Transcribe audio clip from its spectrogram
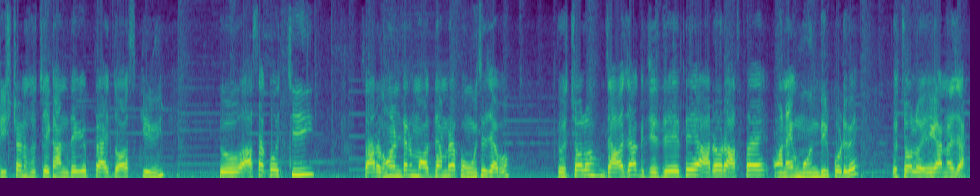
ডিস্টেন্স হচ্ছে এখান থেকে প্রায় দশ কিমি। তো আশা করছি চার ঘণ্টার মধ্যে আমরা পৌঁছে যাব। তো চলো যাওয়া যাক, যেতে যেতে আরও রাস্তায় অনেক মন্দির পড়বে। তো চলো এগানো যাক।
